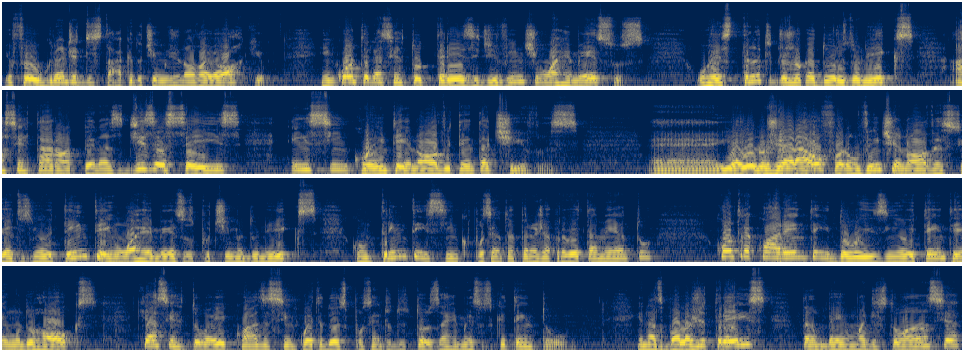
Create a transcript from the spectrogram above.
e foi o grande destaque do time de Nova York, enquanto ele acertou 13 de 21 arremessos, o restante dos jogadores do Knicks acertaram apenas 16 em 59 tentativas. É, e aí, no geral, foram 29 acertos em 81 arremessos para o time do Knicks, com 35% apenas de aproveitamento, contra 42 em 81 do Hawks, que acertou aí quase 52% de todos os arremessos que tentou. E nas bolas de 3, também uma distoância,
